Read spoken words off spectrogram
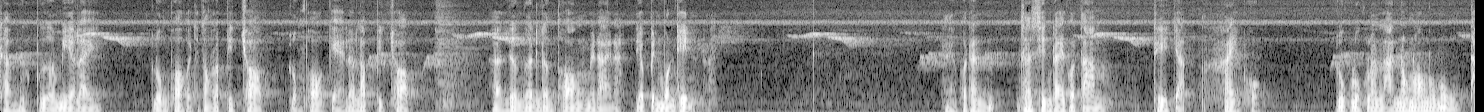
ถ้ามือเผื่อมีอะไร หลวงพ่อก็จะต้องรับผิดชอบ หลวงพ่อแก่แล้วรับผิดชอบเรื่องเงินเรื่องทองไม่ได้นะ เดี๋ยวเป็นมนทินเพราะนั้นถ้าสิ่งใดก็ตามที่จะให้พวกลูกๆหลานๆน้องๆนุ่งๆท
